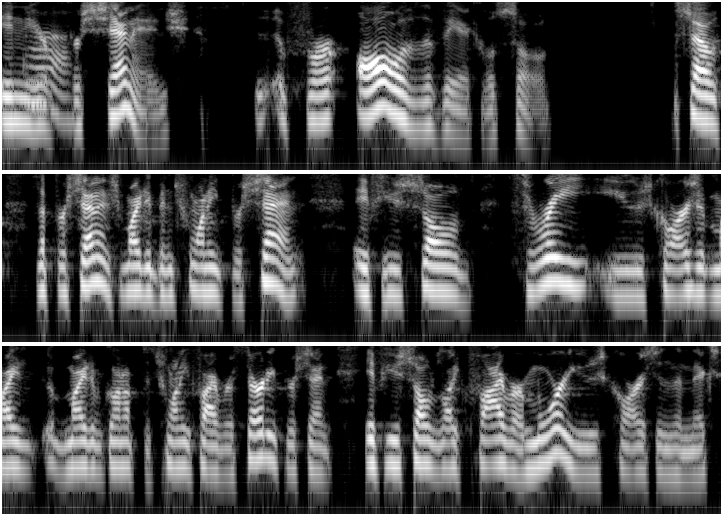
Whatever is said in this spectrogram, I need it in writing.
in yeah. your percentage uh, for all of the vehicles sold. So the percentage might have been 20% if you sold three used cars it might it might have gone up to 25 or 30% if you sold like five or more used cars in the mix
